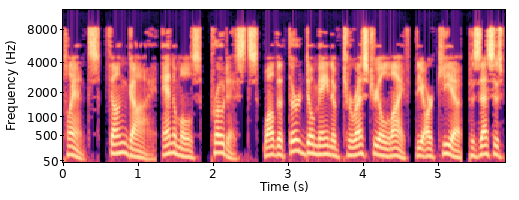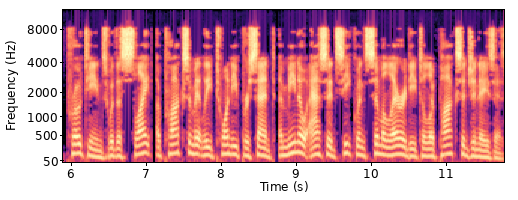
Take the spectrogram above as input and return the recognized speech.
plants, fungi, animals, protists, while the third domain of terrestrial life, the archaea, possesses proteins with a slight approximately 20% amino acid sequence similarity to lipoxygenases.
